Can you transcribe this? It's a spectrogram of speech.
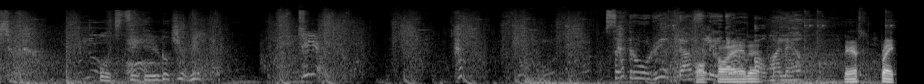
丈夫だ落ち着いて動きを見ろ ออกทอยให้ด้วยเดสเปรก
